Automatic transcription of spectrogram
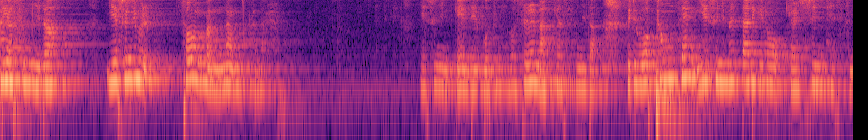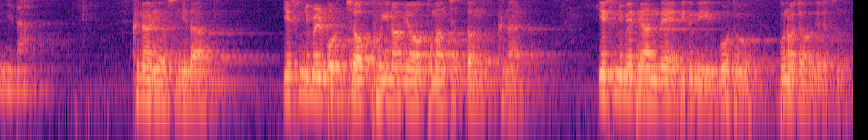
그날이었습니다. 예수님을 처음 만난 그날. 예수님께 내 모든 것을 맡겼습니다. 그리고 평생 예수님을 따르기로 결심했습니다. 그날이었습니다. 예수님을 모른 척 부인하며 도망쳤던 그날. 예수님에 대한 내 믿음이 모두 무너져 내렸습니다.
